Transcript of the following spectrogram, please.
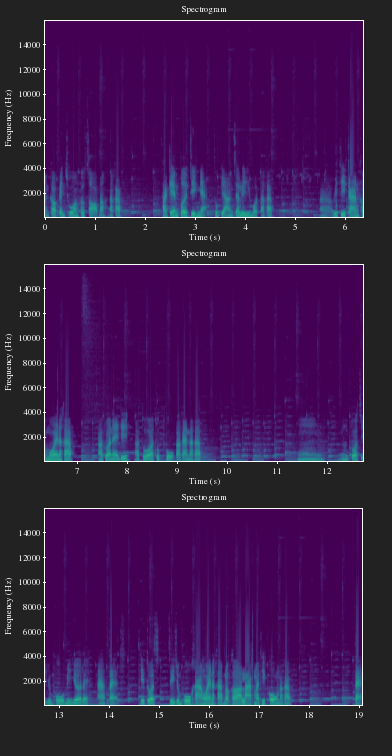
มันก็เป็นช่วงทดสอบเนาะนะครับ ถ้าเกมเปิดจริงเนี่ยทุกอย่างจะรีหมดนะครับ วิธีการขโมยนะครับ เอาตัวไหนดี เอาตัวถูกๆแล้วกันนะครับอืมตัวสีชมพูมีเยอะเลย อ่า แตะที่ตัวสีชมพูค้างไว้นะครับ แล้วก็ลากมาที่กรงนะครับ แตะ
